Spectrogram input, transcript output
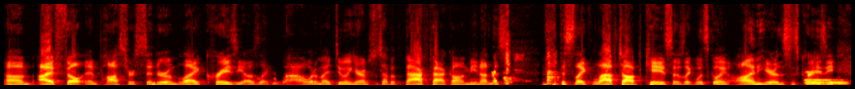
um, I felt imposter syndrome like crazy. I was like, "Wow, what am I doing here? I'm supposed to have a backpack on me, not this." not this like laptop case. I was like, what's going on here? This is crazy.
